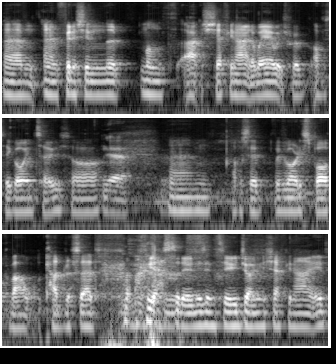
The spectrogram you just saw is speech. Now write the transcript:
Um, and then finishing the month at Sheffield United away, which we're obviously going to. So yeah um, obviously we've already spoke about what Khadra said yesterday in his interview joining Sheffield United.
